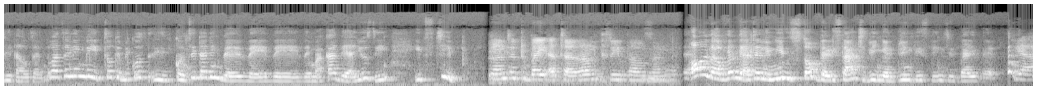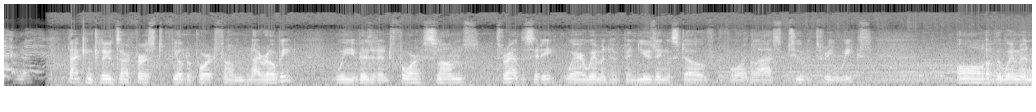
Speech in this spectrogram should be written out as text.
three thousand. They were telling me it's okay because considering the the the the makaa they are using, it's cheap. I wanted to buy at around 3,000. All of them they are telling me you stop the research thing and doing these things, you buy them. Yeah. That concludes our first field report from Nairobi. We visited four slums throughout the city where women have been using the stove for the last two to three weeks. All of the women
